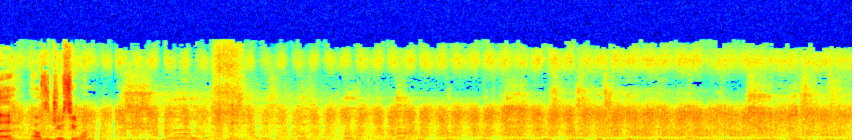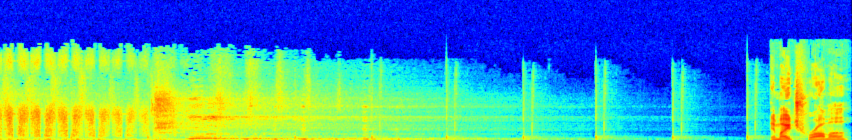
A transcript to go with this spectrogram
That was a juicy one. Am I trauma?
